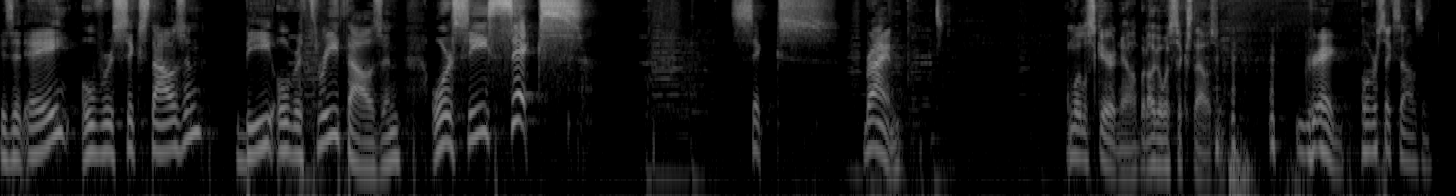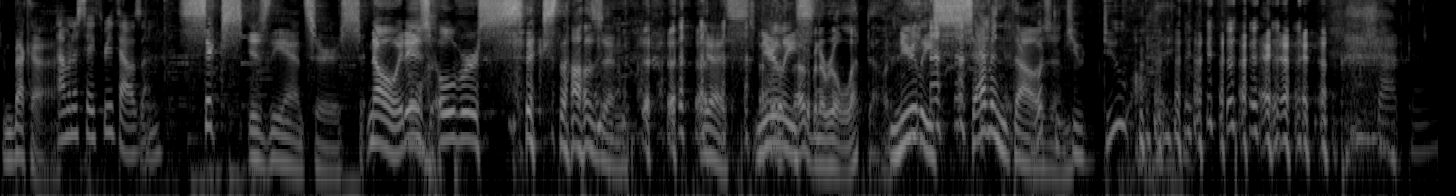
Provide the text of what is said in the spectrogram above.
Is it A over 6,000, B over 3,000, or C six? Six. Brian, I'm a little scared now, but I'll go with 6,000. Greg, Over 6,000. and Becca. I'm gonna say three thousand. Six is the answer. No, it is oh. over 6,000. yes, nearly. that would have been a real letdown. nearly 7,000. What did you do all day? Shotgun.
